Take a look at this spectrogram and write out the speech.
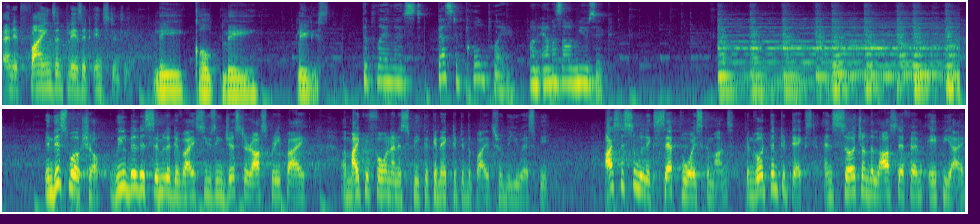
and it finds and plays it instantly. Play Coldplay playlist. The playlist Best of Coldplay on Amazon Music. In this workshop, we'll build a similar device using just a Raspberry Pi, a microphone and a speaker connected to the Pi through the USB. Our system will accept voice commands, convert them to text, and search on the Last.fm API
